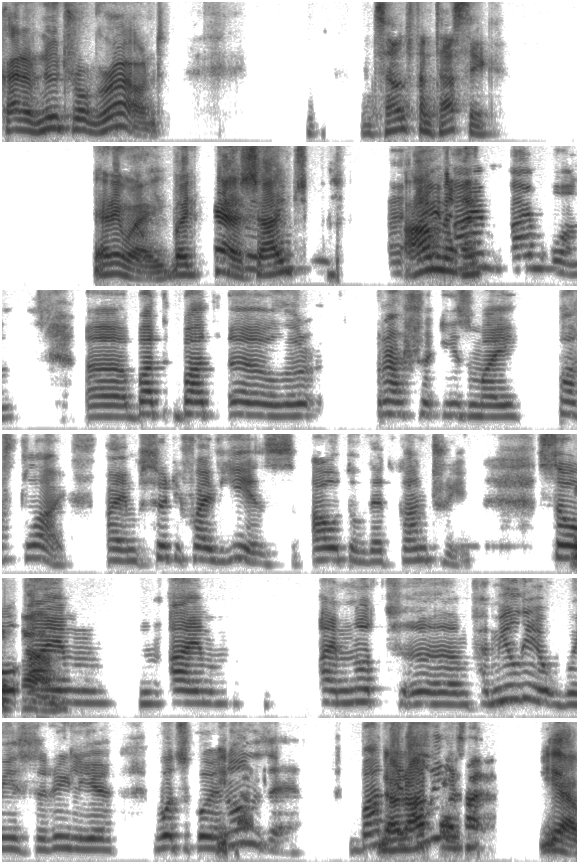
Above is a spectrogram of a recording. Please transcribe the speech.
kind of neutral ground. It sounds fantastic. Anyway, but yes, I'm, I'm, I'm, I'm on. Uh, but but uh, Russia is my past life. I am 35 years out of that country, so yeah. I'm I'm I'm not uh, familiar with really what's going yeah. on there. But no, not, least... not, yeah,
